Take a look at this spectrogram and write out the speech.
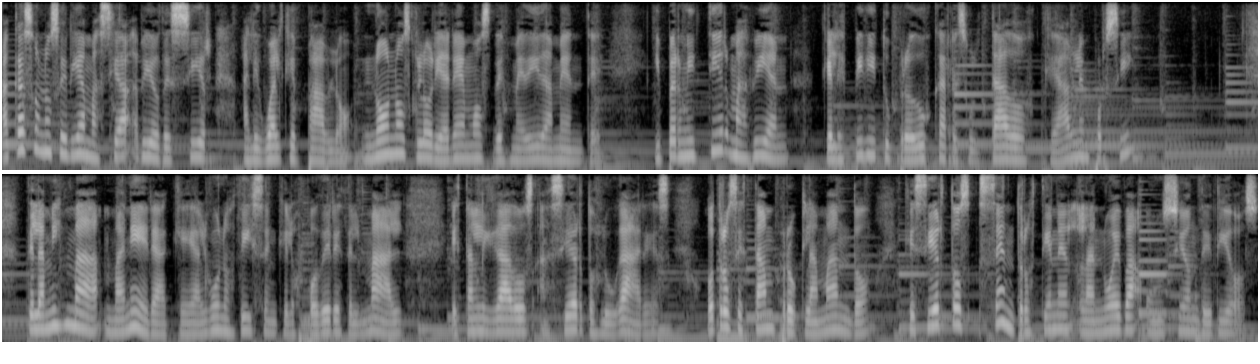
¿Acaso no sería más sabio decir, al igual que Pablo, no nos gloriaremos desmedidamente y permitir más bien que el Espíritu produzca resultados que hablen por sí? De la misma manera que algunos dicen que los poderes del mal están ligados a ciertos lugares, otros están proclamando que ciertos centros tienen la nueva unción de Dios.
